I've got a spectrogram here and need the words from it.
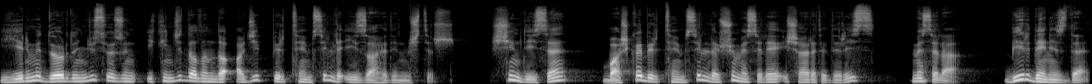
24. sözün ikinci dalında acip bir temsille izah edilmiştir. Şimdi ise başka bir temsille şu meseleye işaret ederiz. Mesela bir denizde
